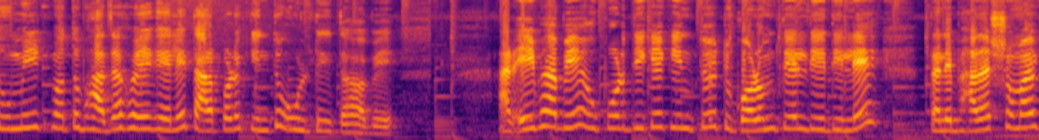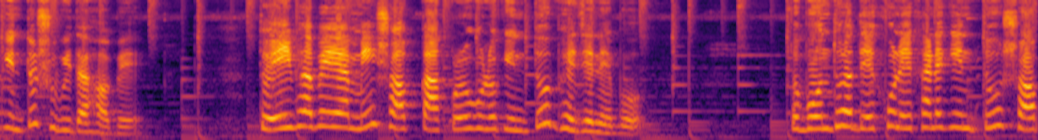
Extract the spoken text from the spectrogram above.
দু মিনিট মতো ভাজা হয়ে গেলে তারপরে কিন্তু উল্টে দিতে হবে। আর এইভাবে উপর দিকে কিন্তু একটু গরম তেল দিয়ে দিলে তাহলে ভাজার সময় কিন্তু সুবিধা হবে। তো এইভাবেই আমি সব কাঁকড়গুলো কিন্তু ভেজে নেব। তো বন্ধুরা, দেখুন, এখানে কিন্তু সব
